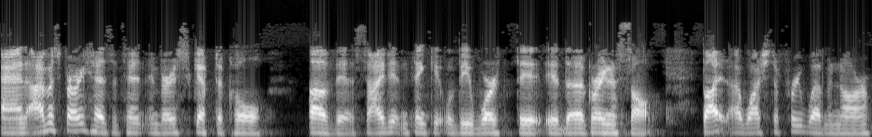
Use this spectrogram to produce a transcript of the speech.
And I was very hesitant and very skeptical of this. I didn't think it would be worth the, the grain of salt. But I watched a free webinar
